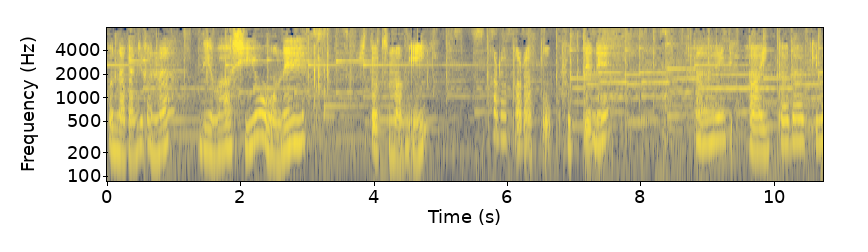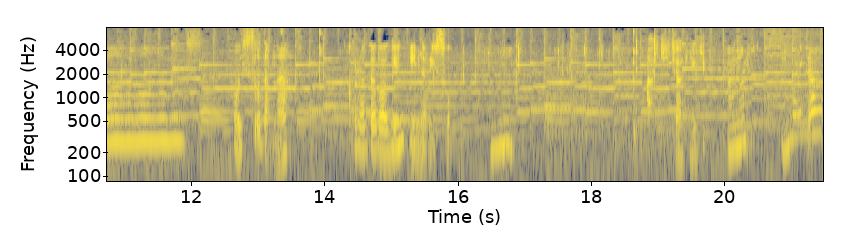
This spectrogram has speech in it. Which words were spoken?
こんな感じかな。では塩をね。一つまみ。パラパラと振ってね。はい。ではいただきます。美味しそうだな。体が元気になりそう。うん。あちじゃじじうん。うまいな。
